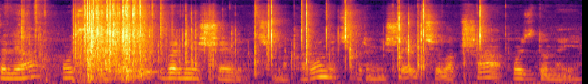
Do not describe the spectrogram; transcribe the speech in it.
для ось такої вермішелі. Чи макарони, чи вермішель, чи лапша ось до неї.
